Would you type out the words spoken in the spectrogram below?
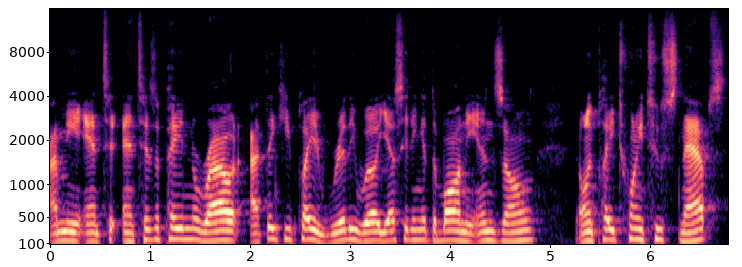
I mean, anticipating the route, I think he played really well. Yes, he didn't get the ball in the end zone. He only played 22 snaps.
